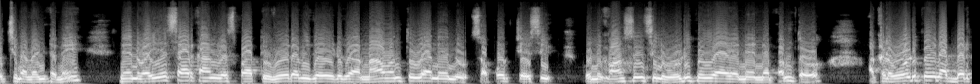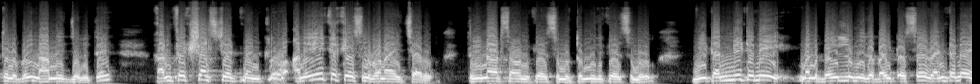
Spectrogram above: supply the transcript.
వచ్చిన వెంటనే నేను వైఎస్ఆర్ కాంగ్రెస్ పార్టీ వీర విధేయుడుగా నా వంతుగా నేను సపోర్ట్ చేసి కొన్ని కాన్స్టిట్యున్సీలు ఓడిపోయాయనే నెపంతో అక్కడ ఓడిపోయిన అభ్యర్థులు పోయి నా మీద చెబితే కన్ఫెక్షన్ స్టేట్మెంట్లో అనేక కేసులు బనాయిచ్చారు. త్రీ నాట్ సెవెన్ కేసులు తొమ్మిది కేసులు. వీటన్నిటినీ మళ్ళీ బెయిల్ మీద బయట వస్తే వెంటనే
